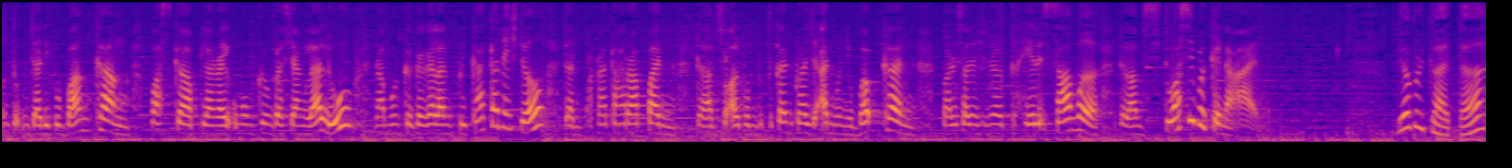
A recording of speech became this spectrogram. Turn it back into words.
untuk menjadi pembangkang pasca pilihan raya umum ke-15 yang lalu namun kegagalan Perikatan Nasional dan Pakatan Harapan dalam soal pembentukan kerajaan menyebabkan Barisan Nasional terheret sama dalam situasi berkenaan. Dia berkata,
